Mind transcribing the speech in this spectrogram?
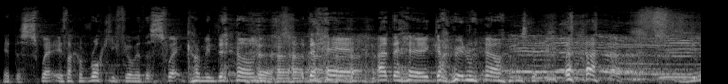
He had the sweat. It's like a Rocky film with the sweat coming down, the hair, had the hair going round.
